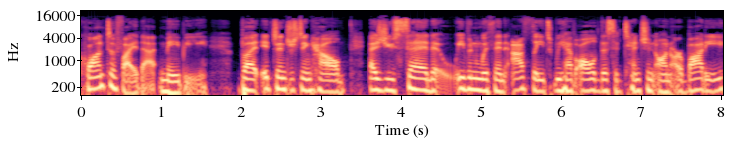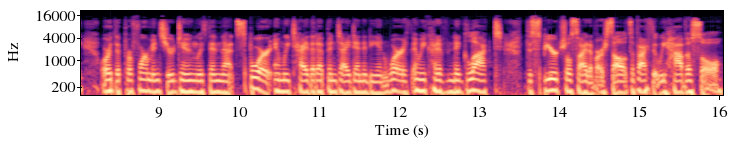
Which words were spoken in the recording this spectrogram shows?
quantify that maybe. But it's interesting how, as you said, even within athletes, we have all of this attention on our body or the performance you're doing within that sport, and we tie that up into identity and worth, and we kind of neglect the spiritual side of ourselves, the fact that we have a soul,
